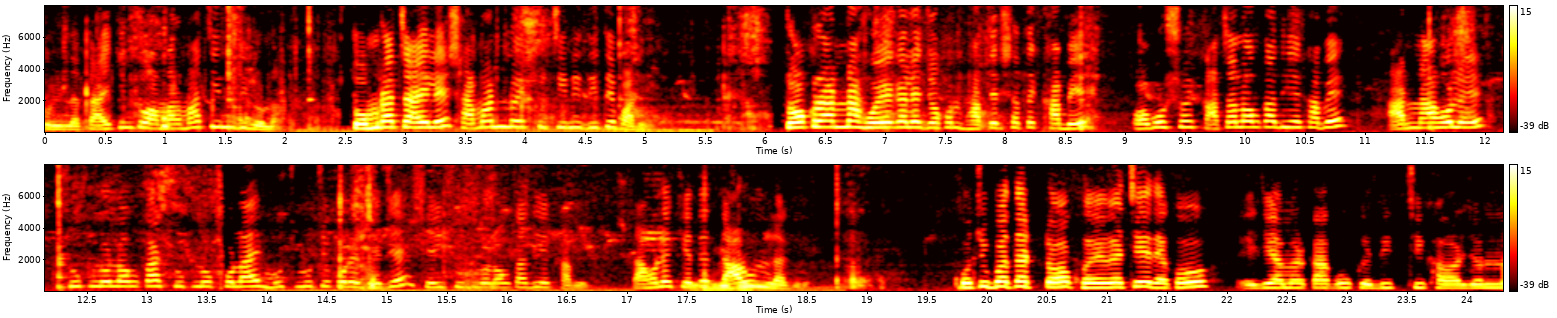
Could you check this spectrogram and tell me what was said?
করি না তাই কিন্তু আমার মা চিনি দিল না। তোমরা চাইলে সামান্য একটু চিনি দিতে পারো। টক রান্না হয়ে গেলে যখন ভাতের সাথে খাবে অবশ্যই কাঁচা লঙ্কা দিয়ে খাবে আর না হলে শুকনো লঙ্কা শুকনো খোলায় মুচমুচে করে ভেজে সেই শুকনো লঙ্কা দিয়ে খাবে। তাহলে খেতে দারুণ লাগে। কচু পাতার টক হয়ে গেছে, দেখো। এই যে আমার কাকুকে দিচ্ছি খাওয়ার জন্য।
